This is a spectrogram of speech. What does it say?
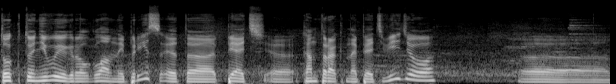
тот, кто не выиграл главный приз, это 5, контракт на 5 видео. Э,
